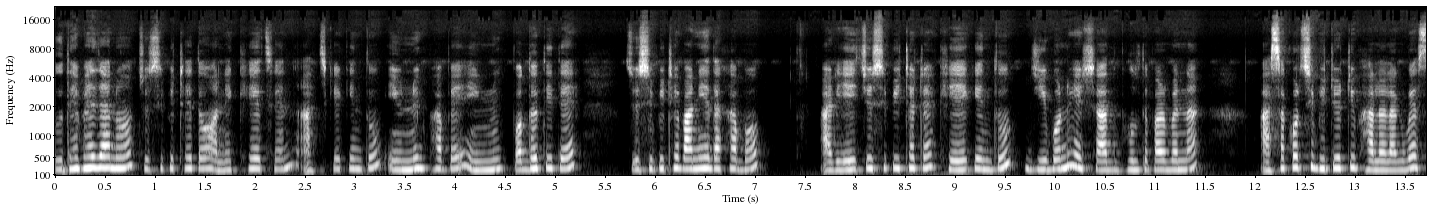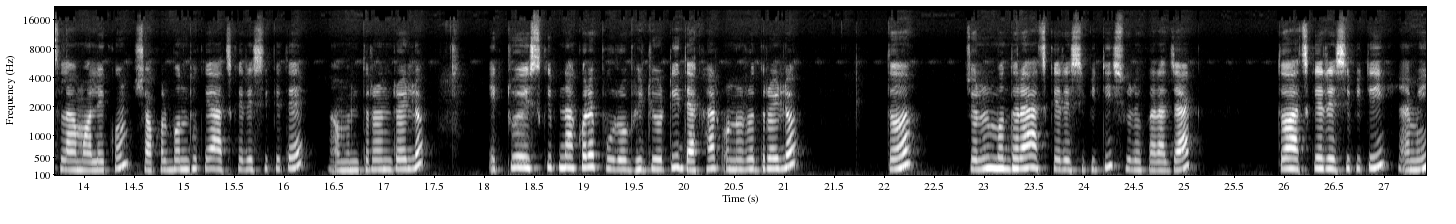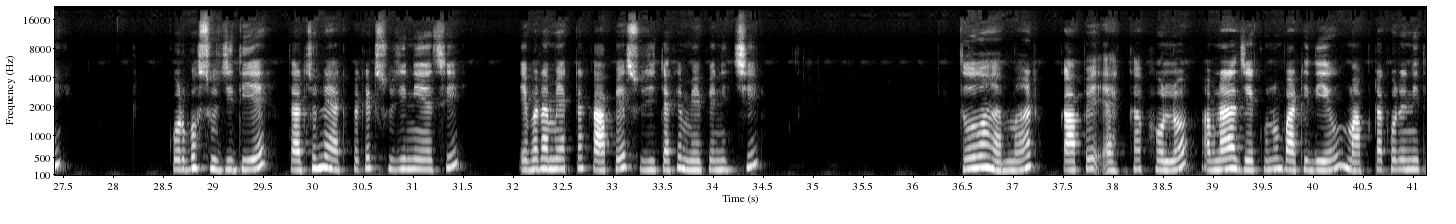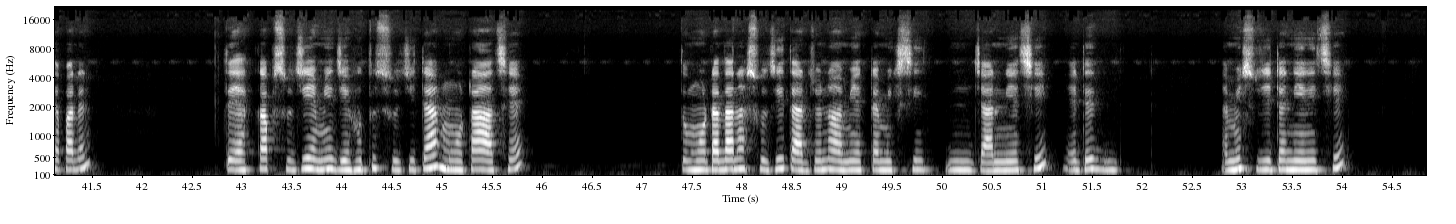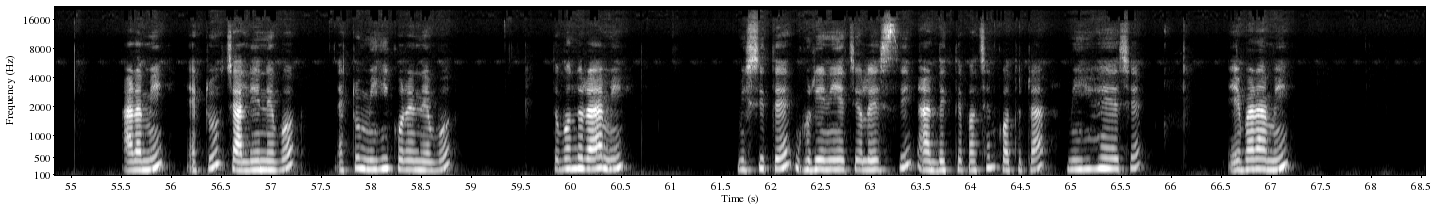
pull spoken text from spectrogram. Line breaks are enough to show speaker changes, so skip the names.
দুধে ভেজানো চুষি পিঠে তো অনেক খেয়েছেন, আজকে কিন্তু ইউনিকভাবে, ইউনিক পদ্ধতিতে চুষি পিঠে বানিয়ে দেখাবো। আর এই চুষি পিঠাটা খেয়ে কিন্তু জীবনে এর স্বাদ ভুলতে পারবেন না। আশা করছি ভিডিওটি ভালো লাগবে। আসসালামু আলাইকুম। সকল বন্ধুকে আজকের রেসিপিতে আমন্ত্রণ রইল। একটু স্কিপ না করে পুরো ভিডিওটি দেখার অনুরোধ রইল। তো চলুন বন্ধুরা, আজকের রেসিপিটি শুরু করা যাক। তো আজকের রেসিপিটি আমি করব সুজি দিয়ে। তার জন্য এক প্যাকেট সুজি নিয়েছি। এবার আমি একটা কাপে সুজিটাকে মেপে নিচ্ছি। তো আমার কাপে এক কাপ হলো। আপনারা যে কোনো বাটি দিয়েও মাপটা করে নিতে পারেন। তো এক কাপ সুজি আমি, যেহেতু সুজিটা মোটা আছে, তো মোটা দানা সুজি, তার জন্য আমি একটা মিক্সি জার নিয়েছি। এতে আমি সুজিটা নিয়ে নিচ্ছি। আর আমি একটু চালিয়ে নেব। একটু মিহি করে নেব। তো বন্ধুরা, আমি মিক্সিতে ঘুরিয়ে নিয়ে চলে এসেছি আর দেখতে পাচ্ছেন কতটা মিহি হয়েছে। এবার আমি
